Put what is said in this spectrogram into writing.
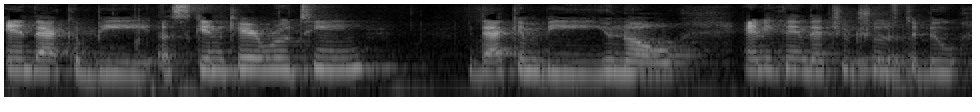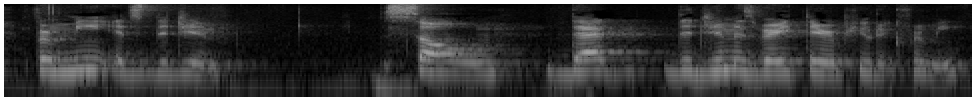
And that could be a skincare routine. That can be, you know, anything that you choose yeah. to do. For me, it's the gym. So that the gym is very therapeutic for me.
